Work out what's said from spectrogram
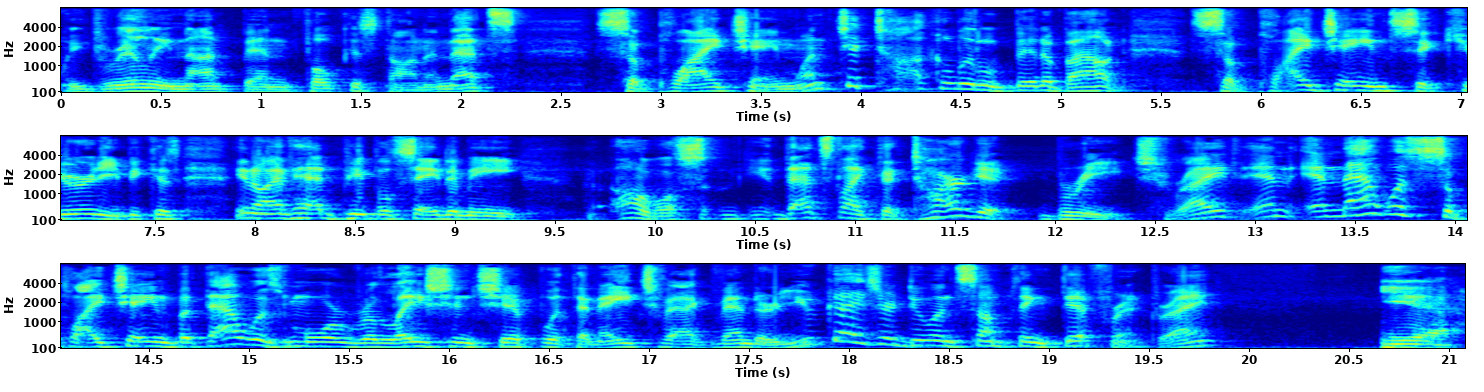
we've really not been focused on, and that's supply chain. Why don't you talk a little bit about supply chain security? Because, you know, I've had people say to me, oh well that's like the target breach right? And and that was supply chain but that was more relationship with an hvac vendor. You guys are doing something different right? Yeah.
